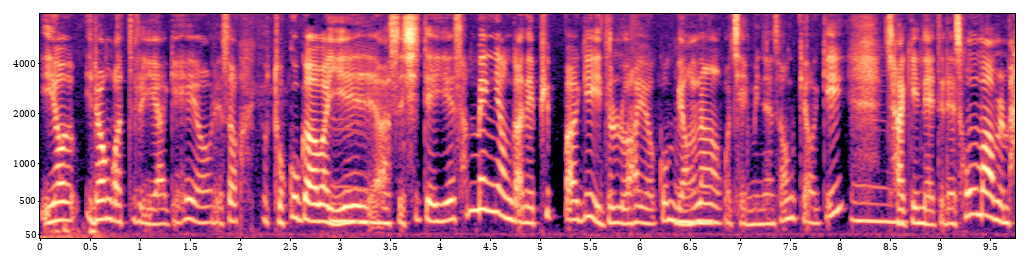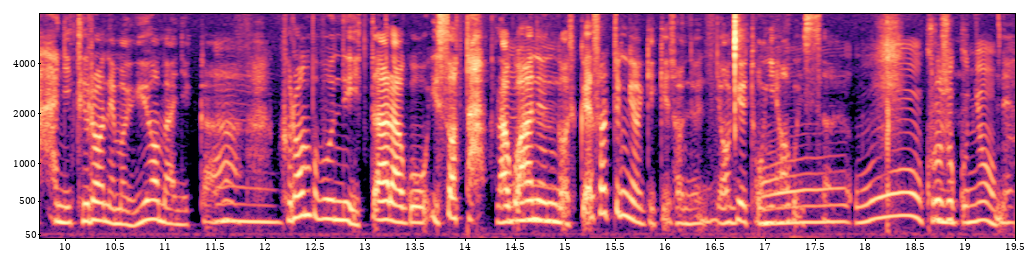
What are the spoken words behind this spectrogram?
이어, 이런 것들을 이야기해요. 그래서 요 도쿠가와 음. 이에야스 시대의 300년간의 핍박이 이들로 하여금 음. 명랑하고 재미있는 성격이 음. 자기네들의 속마음을 많이 드러내면 위험하니까 음. 그런 부분이 있다라고 있었다라고 음. 하는 것 꽤 설득력 있게 저는 여기에 동의하고 어, 있어요. 오, 그러셨군요. 네네.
